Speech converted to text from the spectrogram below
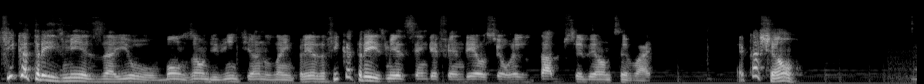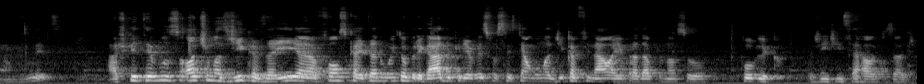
Fica três meses aí, o bonzão de 20 anos na empresa, fica três meses sem defender o seu resultado para você ver onde você vai. É caixão. Não, beleza. Acho que temos ótimas dicas aí. Afonso Caetano, muito obrigado. Queria ver se vocês têm alguma dica final aí para dar para o nosso público, para a gente encerrar o episódio.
